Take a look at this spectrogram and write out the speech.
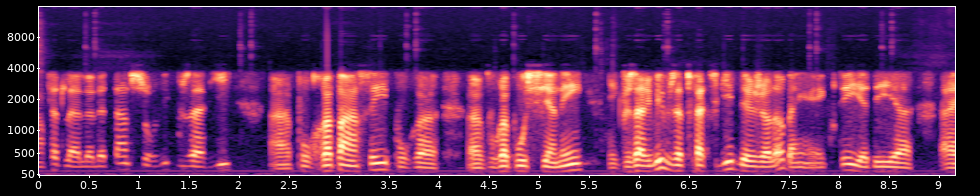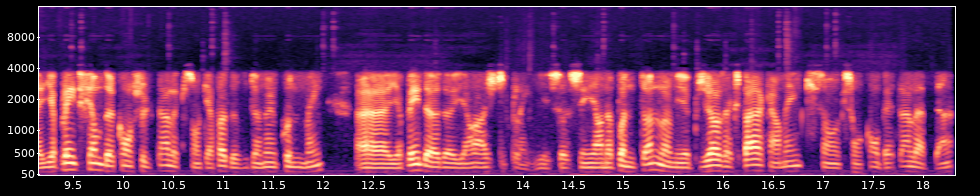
en fait, le, le- le temps de survie que vous aviez pour repenser, pour euh, euh, vous repositionner, et que vous arrivez, vous êtes fatigué déjà là, ben écoutez, il y a des, euh, euh, il y a plein de firmes de consultants là, qui sont capables de vous donner un coup de main. Euh, il y a plein de, de il y en a, je dis plein, il y a ça, c'est- il y en a pas une tonne, là, mais il y a plusieurs experts quand même qui sont qui sont compétents là-dedans.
